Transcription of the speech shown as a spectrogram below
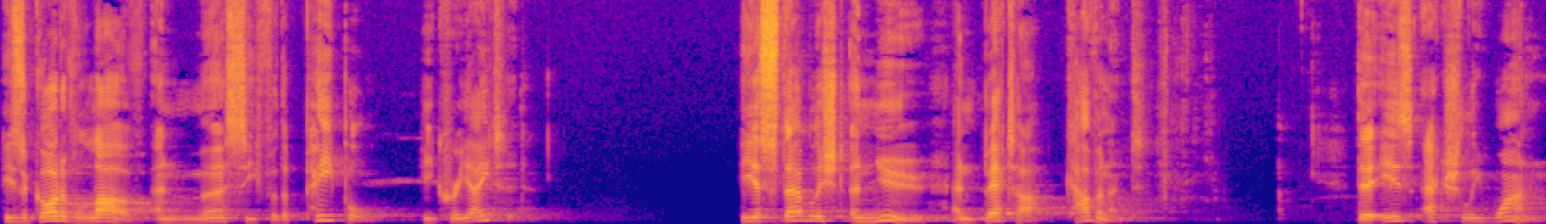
He's a God of love and mercy for the people He created. He established a new and better covenant. There is actually one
